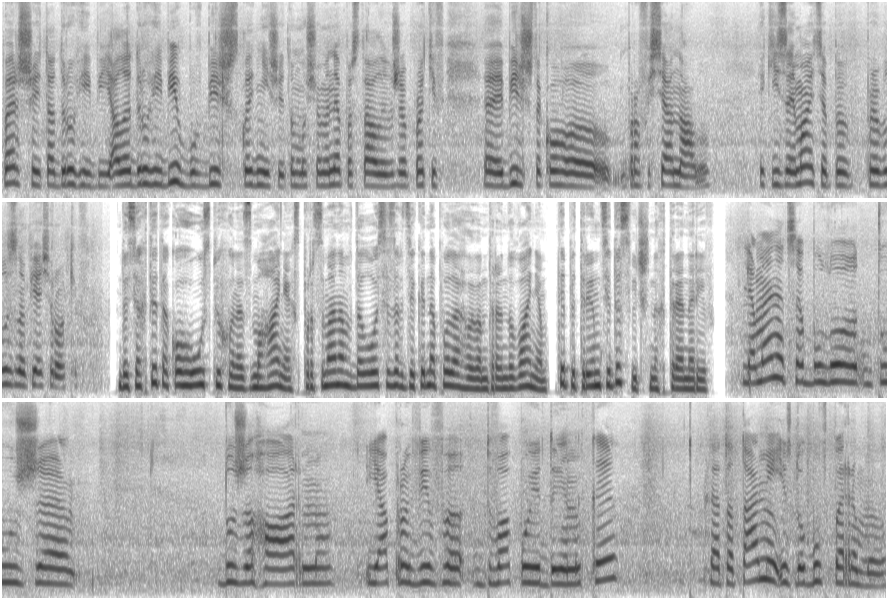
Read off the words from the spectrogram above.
перший та другий бій. Але другий бій був більш складніший, тому що мене поставили вже проти е, більш такого професіоналу, який займається приблизно 5 років. Досягти такого успіху на змаганнях спортсменам вдалося завдяки наполегливим тренуванням та підтримці досвідчених тренерів. Для мене це було дуже, дуже гарно. Я провів два поєдинки на татамі і здобув перемогу.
